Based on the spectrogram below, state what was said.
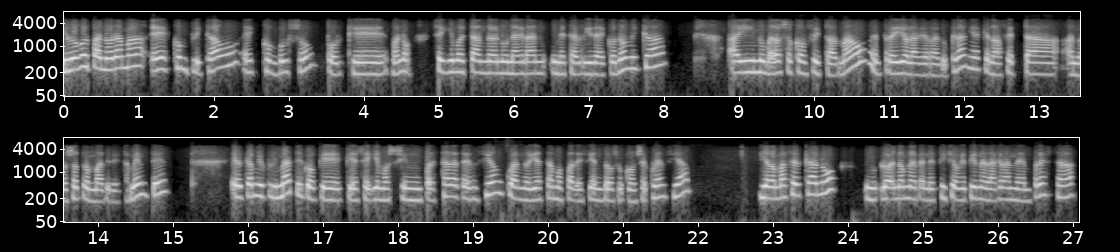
Y luego el panorama es complicado, es convulso, porque, bueno, seguimos estando en una gran inestabilidad económica, hay numerosos conflictos armados, entre ellos la guerra de Ucrania, que nos afecta a nosotros más directamente, el cambio climático que, seguimos sin prestar atención cuando ya estamos padeciendo sus consecuencias y a lo más cercano los enormes beneficios que tienen las grandes empresas,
